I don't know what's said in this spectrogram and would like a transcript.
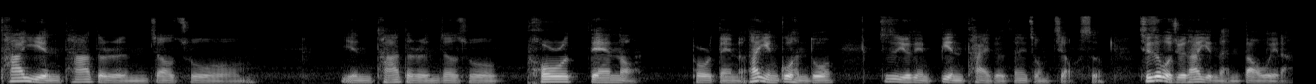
他演他的人叫做演他的人叫做 Paul Dano，Paul Dano，他演过很多就是有点变态的那种角色。其实我觉得他演的很到位啦。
